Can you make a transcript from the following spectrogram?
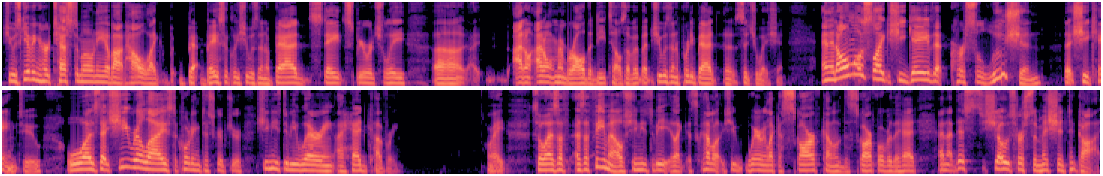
She was giving her testimony about how like b- basically she was in a bad state spiritually. Uh, i don't i don't remember all the details of it but she was in a pretty bad uh, situation. And it almost like she gave that her solution that she came to was that she realized according to scripture she needs to be wearing a head covering right so as a as a female she needs to be like it's kind of like she wearing like a scarf kind of the scarf over the head and that this shows her submission to god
